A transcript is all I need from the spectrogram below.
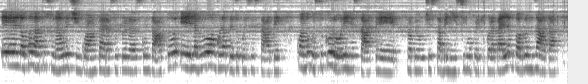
e l'ho pagato su 1,50 euro, era super scontato e l'avevo ancora preso quest'estate quando questo colore in estate proprio ci sta benissimo perché con la pelle un po' abbronzata.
